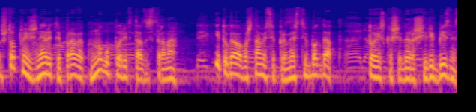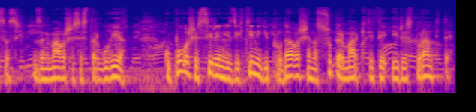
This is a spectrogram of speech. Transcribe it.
защото инженерите правят много пари в тази страна. И тогава баща ми се премести в Багдад. Той искаше да разшири бизнеса си, занимаваше се с търговия. Купуваше сирени и зехтини и ги продаваше на супермаркетите и ресторантите.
